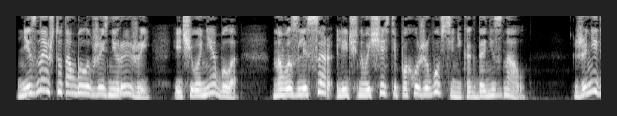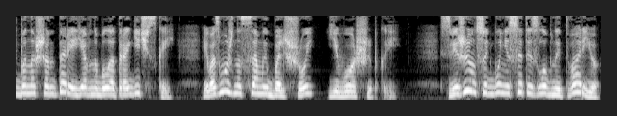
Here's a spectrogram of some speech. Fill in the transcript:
Не знаю, что там было в жизни рыжей и чего не было, но Возлесар личного счастья, похоже, вовсе никогда не знал. Женитьба на Шантаре явно была трагической и, возможно, самой большой его ошибкой. Свяжи он судьбу не с этой злобной тварью,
